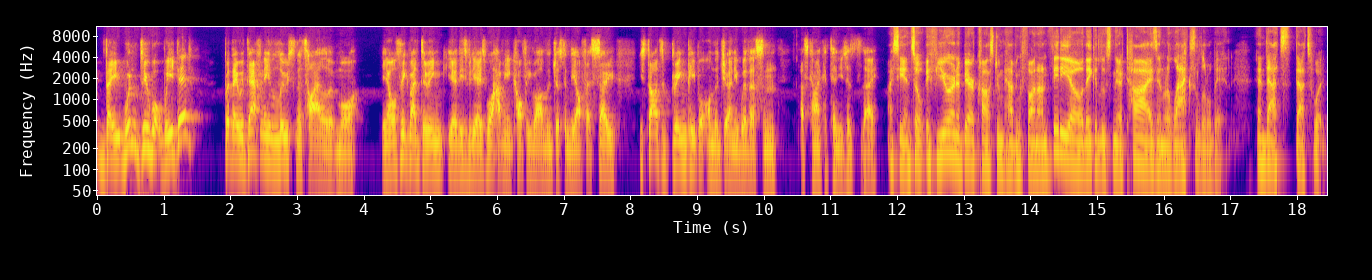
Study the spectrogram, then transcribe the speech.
they wouldn't do what we did, but they would definitely loosen the tie a little bit more. You know, we'll think about doing you know these videos while having a coffee rather than just in the office. So you start to bring people on the journey with us, and that's kind of continued to today. I see. And so if you're in a bear costume having fun on video, they could loosen their ties and relax a little bit, and that's that's what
